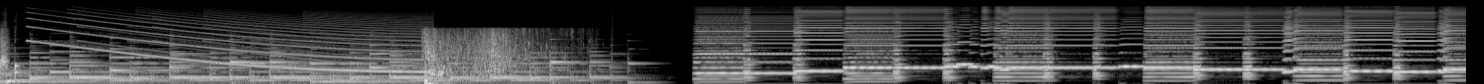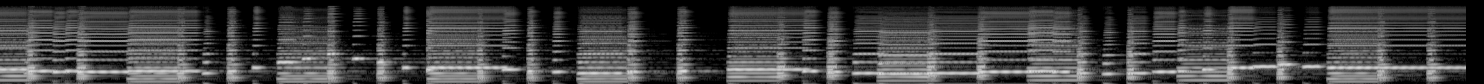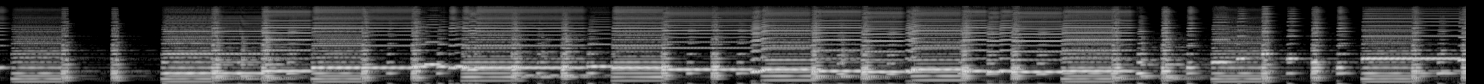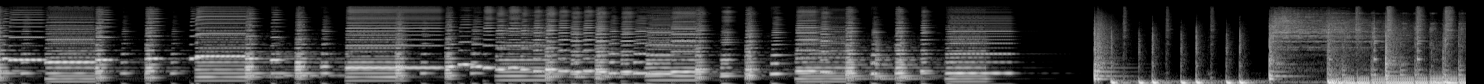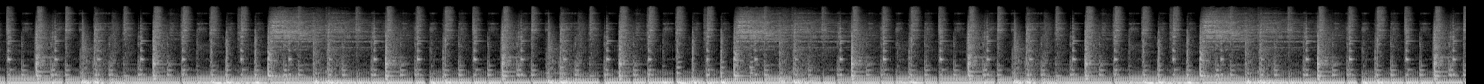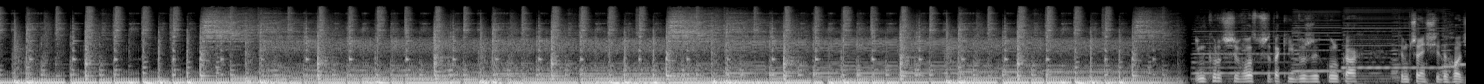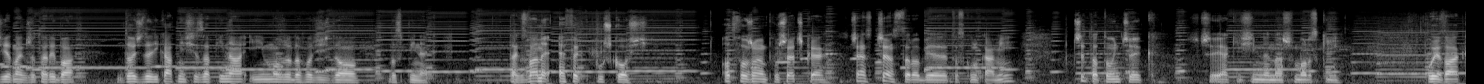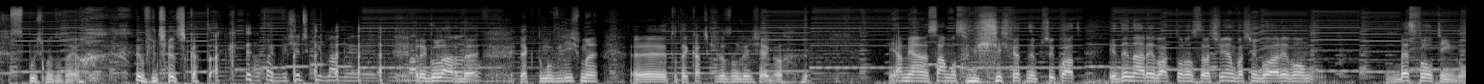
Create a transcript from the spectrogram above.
you krótszy włos przy takich dużych kulkach, tym częściej dochodzi jednak, że ta ryba dość delikatnie się zapina i może dochodzić do, do spinek. Tak zwany efekt puszkości. Otworzymy puszeczkę, często, często robię to z kulkami, czy to tuńczyk, czy jakiś inny nasz morski pływak. Spójrzmy tutaj, o, wycieczka, tak, A tak, wycieczki mamy... mamy regularne. Jak tu mówiliśmy, e, tutaj kaczki chodzą gęsiego. Ja miałem sam osobiście świetny przykład. Jedyna ryba, którą straciłem właśnie była rybą bez floatingu.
